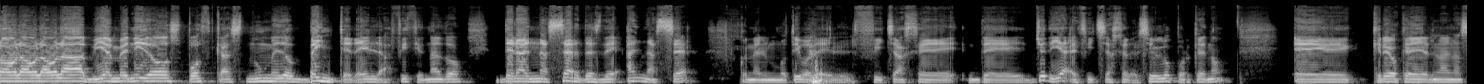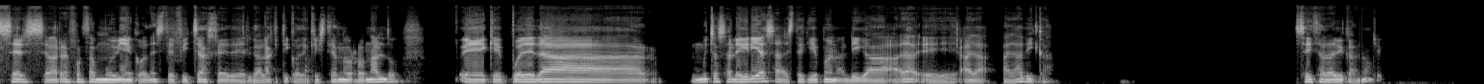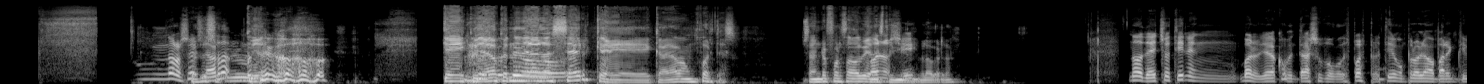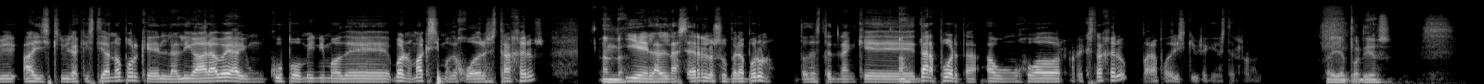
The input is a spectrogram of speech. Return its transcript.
Hola, hola, hola, hola, bienvenidos, podcast número 20 del aficionado del Al Nasser desde Al Nasser, con el motivo del fichaje de, yo diría el fichaje del siglo, ¿por qué no? Eh, creo que el Al Nasser se va a reforzar muy bien con este fichaje del Galáctico de Cristiano Ronaldo, eh, que puede dar muchas alegrías a este equipo en la Liga eh, Arábica. Se dice Arábica, ¿no? Sí. No lo sé, Pues la verdad. No tengo... Que cuidado con el Al-Nasser, que quedaban fuertes. Se han reforzado bien Bueno, este sí. invierno, la verdad. No, de hecho tienen. Bueno, ya lo comentaré supongo después, pero tienen un problema para inscribir a, inscribir a Cristiano porque en la Liga Árabe hay un cupo mínimo de. Bueno, máximo de jugadores extranjeros Anda. y el Al Nasser lo supera por uno. Entonces tendrán que Ah. dar puerta a un jugador extranjero para poder inscribir a Cristiano Ronaldo. Vaya por Dios.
